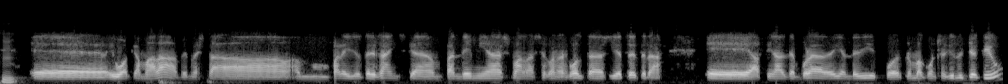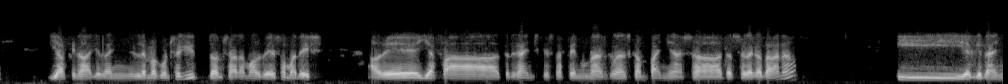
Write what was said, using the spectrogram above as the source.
Mm. Eh, igual que Malà, vam estar un parell o tres anys que en pandèmia es fan les segones voltes i etc. Eh, al final de temporada havíem de dir pues, no hem aconseguit l'objectiu i al final aquest any l'hem aconseguit, doncs ara amb el B és el mateix. El B ja fa tres anys que està fent unes grans campanyes a tercera catalana i aquest any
